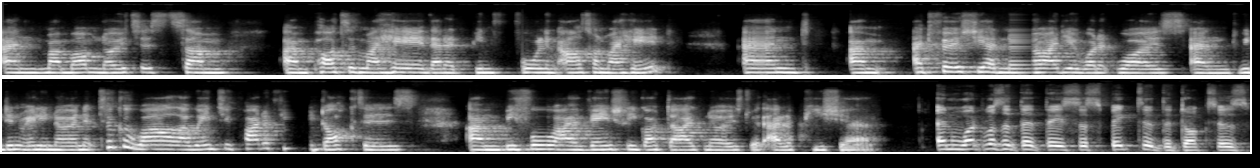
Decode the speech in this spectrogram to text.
and my mom noticed some um, parts of my hair that had been falling out on my head. And um, at first, she had no idea what it was, and we didn't really know. And it took a while. I went to quite a few doctors um, before I eventually got diagnosed with alopecia. And what was it that they suspected, the doctors,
